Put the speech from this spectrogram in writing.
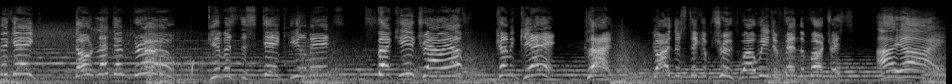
the gate! Don't let them through! Give us the stick, humans! Fuck you, Drow Elf! Come and get it! Clyde, guard the stick of truth while we defend the fortress! Aye, aye!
